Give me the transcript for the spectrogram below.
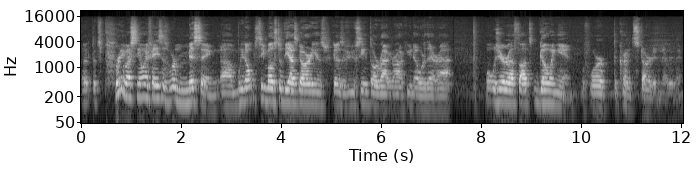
that's pretty much the only faces we're missing. Um, we don't see most of the Asgardians because if you've seen Thor Ragnarok, you know where they're at. What was your uh, thoughts going in before the credits started and everything?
